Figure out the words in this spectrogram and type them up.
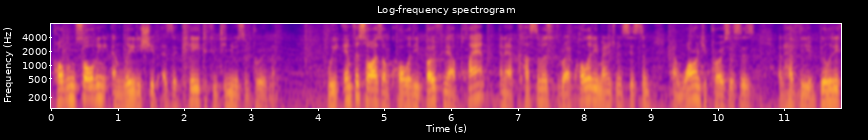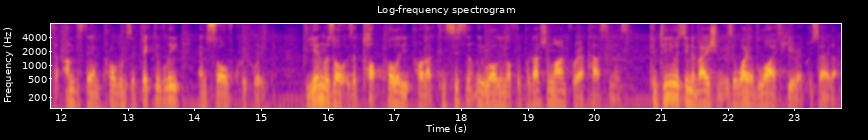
problem solving and leadership as the key to continuous improvement. We emphasise on quality both in our plant and our customers through our quality management system and warranty processes and have the ability to understand problems effectively and solve quickly. The end result is a top quality product consistently rolling off the production line for our customers. Continuous innovation is a way of life here at Crusader.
